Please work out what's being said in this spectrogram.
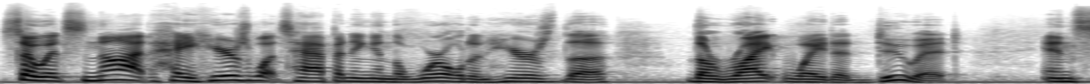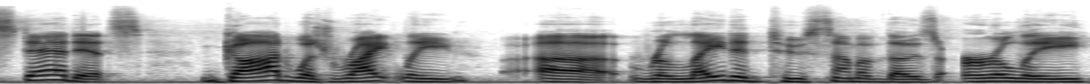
So it's not, hey, here's what's happening in the world and here's the, the right way to do it. Instead, it's God was rightly uh, related to some of those early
